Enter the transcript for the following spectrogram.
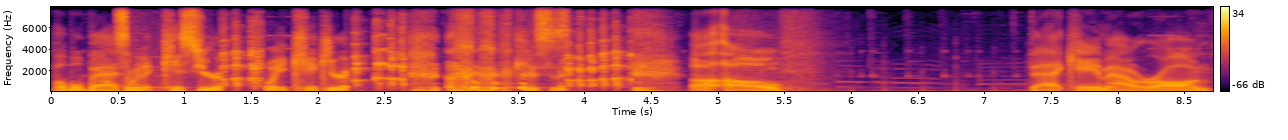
Bubble bass, I'm gonna kiss your. Wait, kick your. Kisses. Uh oh. That came out wrong.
